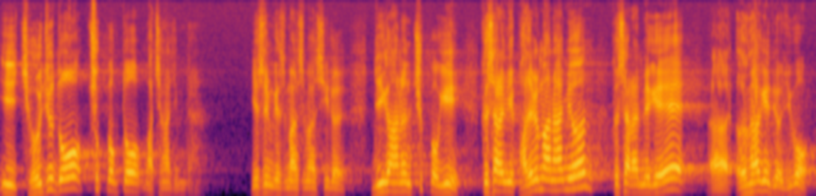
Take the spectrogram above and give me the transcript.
이 저주도 축복도 마찬가지입니다. 예수님께서 말씀하시기를 네가 하는 축복이 그 사람이 받을 만 하면 그 사람에게 어, 응하게 되어지고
